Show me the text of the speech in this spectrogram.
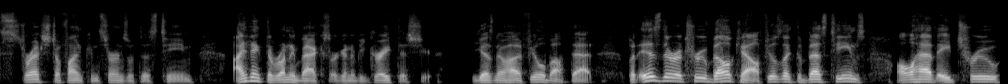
stretch to find concerns with this team. I think the running backs are going to be great this year You guys know how I feel about that. But is there a true bell cow? Feels like the best teams all have a true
